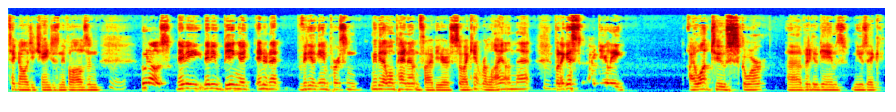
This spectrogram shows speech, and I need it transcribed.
technology changes and evolves, and hmm. who knows? Maybe maybe being an internet video game person, maybe that won't pan out in five years. So I can't rely on that. Mm-hmm. But I guess ideally, I want to score uh, video games, music.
